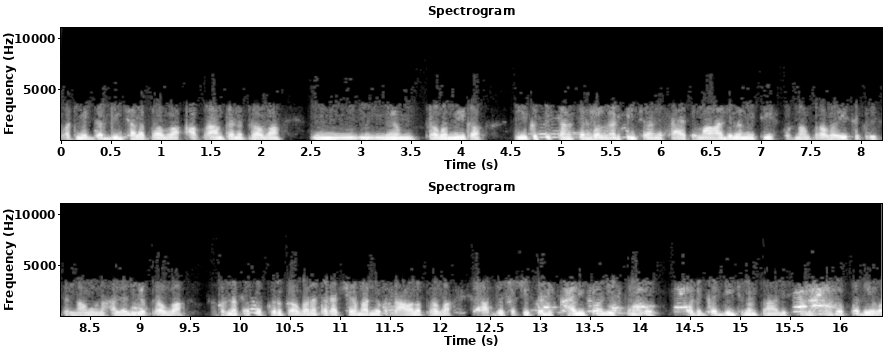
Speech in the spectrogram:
వాటిని గద్దించాలా ప్రభావ ఆ ప్రాంతాన్ని ప్రభావ మేము ప్రభావ మీకు మీకు చిత్తానుసారం వాళ్ళు నడిపించాలని సహాయత మా ఆదిలో మేము తీసుకుంటున్నాం ప్రభావ ఏసుక్రీస్తున్నాము హలలియ ప్రభావ అక్కడున్న ప్రతి ఒక్కరు ప్రభావ రక్షణ మరి రావాల ప్రభావ అదృష్ట చిత్తాన్ని ఖాళీ పాలిస్తున్నారు. వాటి గద్దించడం సాధిస్తున్నాం గొప్ప దేవ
